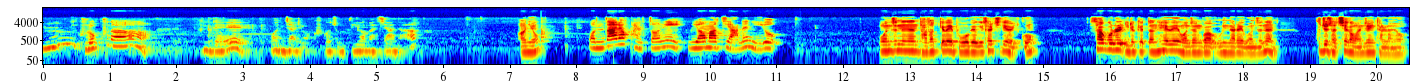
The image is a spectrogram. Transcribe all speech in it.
음, 그렇구나. 근데 원자력 그거 좀 위험하지 않아? 아니요? 원자력 발전이 위험하지 않은 이유 원전에는 5개의 보호벽이 설치되어 있고 사고를 일으켰던 해외의 원전과 우리나라의 원전은 구조 자체가 완전히 달라요.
